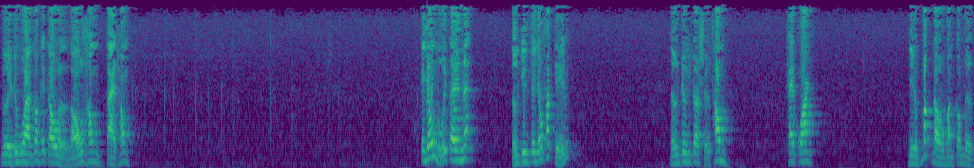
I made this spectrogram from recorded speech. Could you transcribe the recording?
Người Trung Hoa có cái câu là lộ thông, tài thông cái dấu mũi tên đó tượng trưng cho dấu phát triển tượng trưng cho sự thông khai quang đều bắt đầu bằng con đường.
